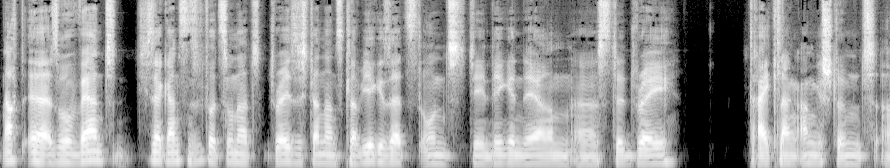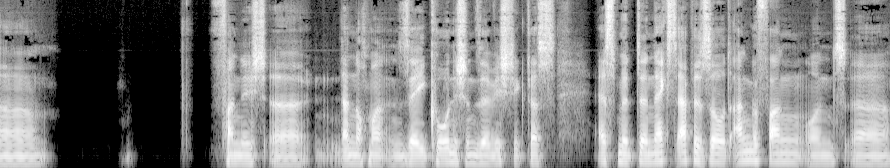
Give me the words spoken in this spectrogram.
nach, äh, also während dieser ganzen Situation hat Dre sich dann ans Klavier gesetzt und den legendären äh, Still Dre Dreiklang angestimmt. Äh, fand ich äh, dann nochmal sehr ikonisch und sehr wichtig, dass es mit The Next Episode angefangen und äh,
